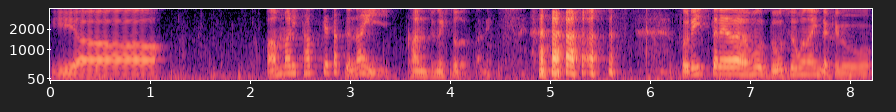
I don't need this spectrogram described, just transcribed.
いやー、あんまり助けたくない感じの人だったね。それ言ったらもうどうしようもないんだけど、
